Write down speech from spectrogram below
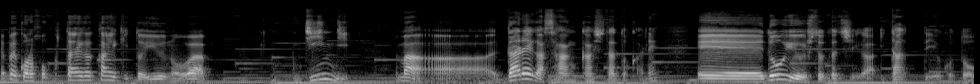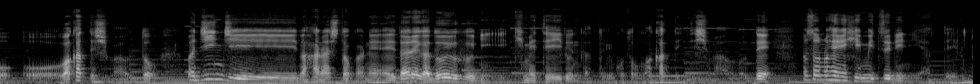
やっぱりこの北大河会議というのは、人事、まあ、誰が参加したとかね、えー、どういう人たちがいたっていうことを分かってしまうと、まあ、人事の話とかね、誰がどういうふうに決めているんだということも分かっていってしまうので、ま、その辺秘密裏にやっていると。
